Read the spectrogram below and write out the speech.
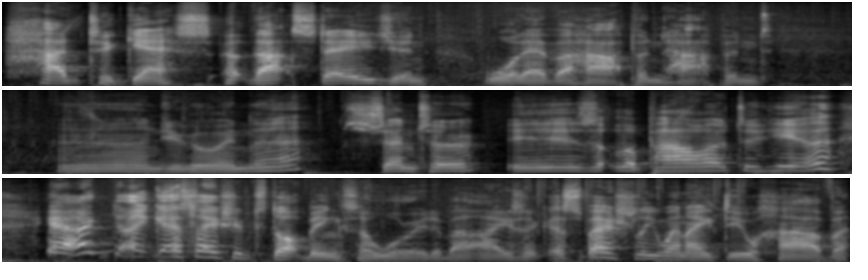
had to guess at that stage, and whatever happened, happened. And you go in there. Center is the power to here. Yeah, I, I, guess I should stop being so worried about Isaac, especially when I do have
